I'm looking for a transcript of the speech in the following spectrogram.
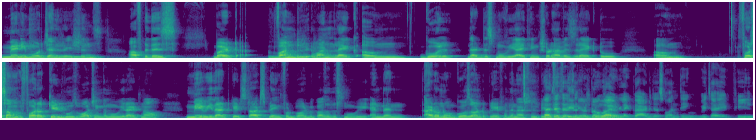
many more generations mm-hmm. after this. But one one like um goal that this movie I think should have is like to um for some for a kid who's watching the movie right now maybe that kid starts playing football because of this movie and then i don't know goes on to play for the national team yeah, this 15 is years down true. the I would like to add just one thing, which I feel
